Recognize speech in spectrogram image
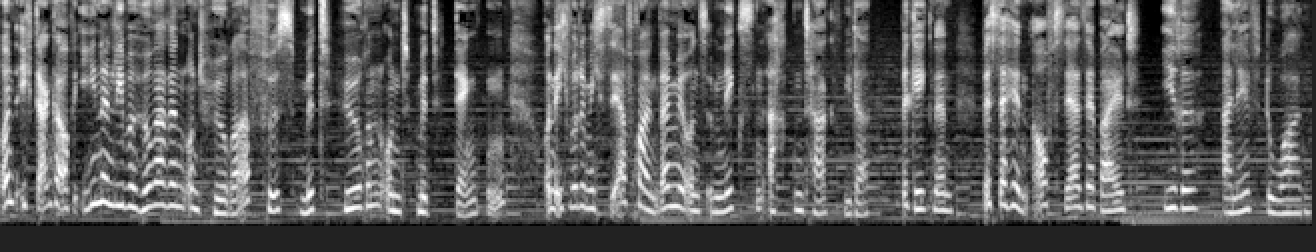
Und ich danke auch Ihnen, liebe Hörerinnen und Hörer, fürs Mithören und Mitdenken. Und ich würde mich sehr freuen, wenn wir uns im nächsten achten Tag wieder begegnen. Bis dahin, auf sehr, sehr bald. Ihre Alef Doan.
